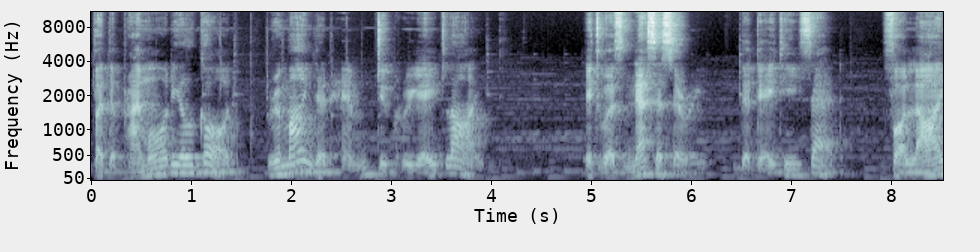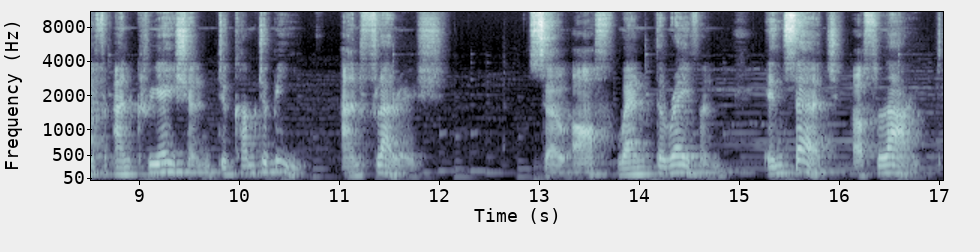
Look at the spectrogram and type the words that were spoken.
but the primordial god reminded him to create light. It was necessary, the deity said, for life and creation to come to be and flourish. So off went the raven in search of light.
